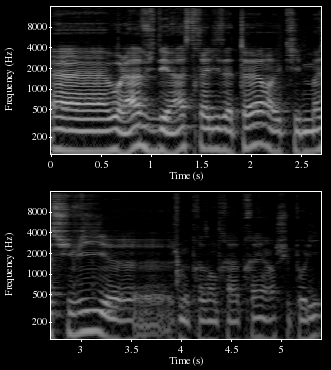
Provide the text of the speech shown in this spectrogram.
Euh, voilà, vidéaste, réalisateur, euh, qui m'a suivi, euh, je me présenterai après, hein, je suis poli,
